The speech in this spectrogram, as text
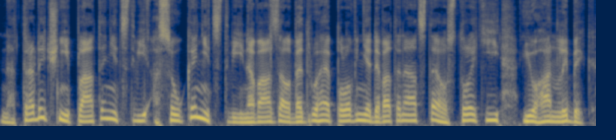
Na tradiční plátenictví a soukenictví navázal ve druhé polovině 19. století Johann Libik.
